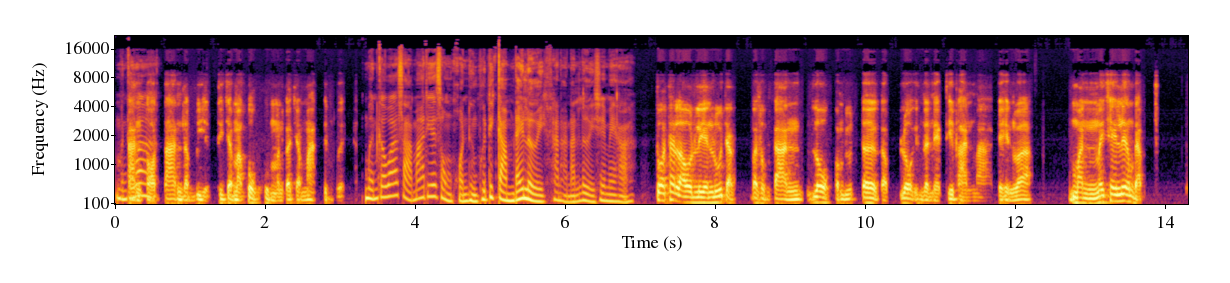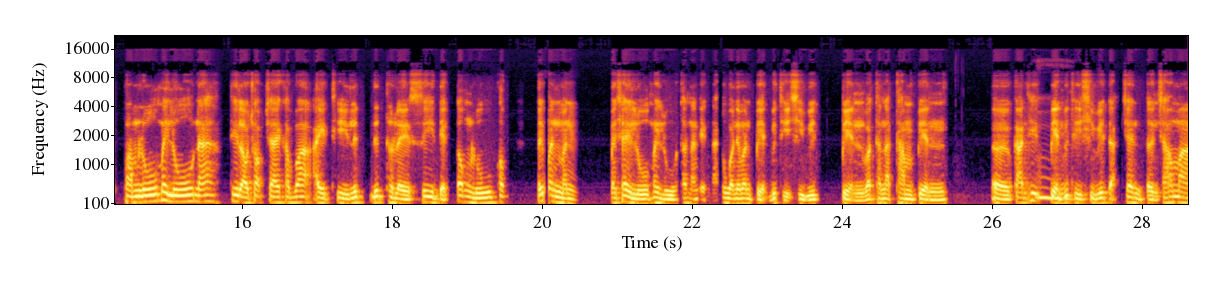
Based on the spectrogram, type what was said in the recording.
เหมือนกับการต่อว่าต้านระเบียบที่จะมาควบคุมมันก็จะมากขึ้นด้วย เหมือนกับว่าสามารถที่จะส่งผลถึงพฤติกรรมได้เลยขนาดนั้นเลยใช่ไหมคะตัวถ้าเราเรียนรู้จากประสบการณ์โลกคอมพิวเตอร์กับโลกอินเทอร์เน็ตที่ผ่านมา จะเห็นว่ามันไม่ใช่เรื่องแบบความรู้ไม่รู้นะ ที่เราชอบใช้คำว่า IT literacy เด็กต้องรู้เขาเฮ้ยมันมันไม่ใช่รู้ไม่รู้เท่านั้นเองนะทุกวันนี้มันเปลี่ยนวิถีชีวิตเปลี่ยนวัฒนธรรมเปลี่ยน เอ่อการที่อืมเปลี่ยนวิถีชีวิตอะเช่น ตื่นเช้ามา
